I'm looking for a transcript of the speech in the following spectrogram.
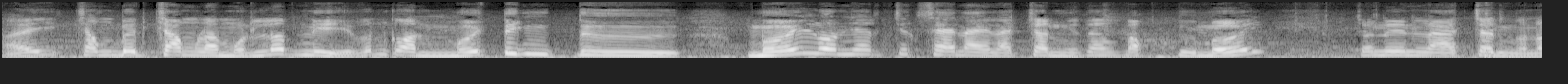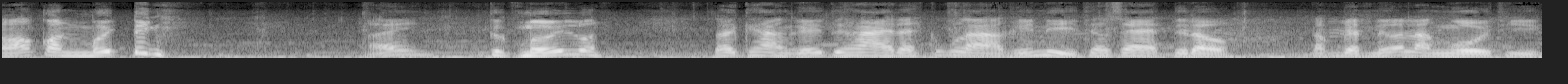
Đấy trong bên trong là một lớp nỉ vẫn còn mới tinh từ mới luôn nhá. Chiếc xe này là trần người ta bọc từ mới cho nên là trần của nó còn mới tinh đấy, cực mới luôn. Đây, cái hàng ghế thứ hai đây cũng là ghế nỉ theo xe từ đầu. Đặc biệt nữa là ngồi thì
